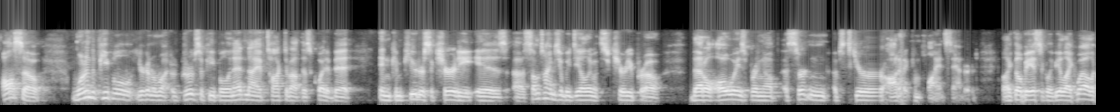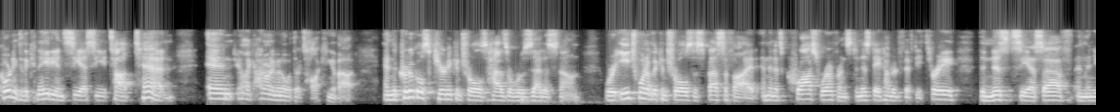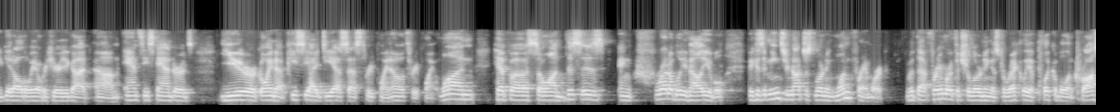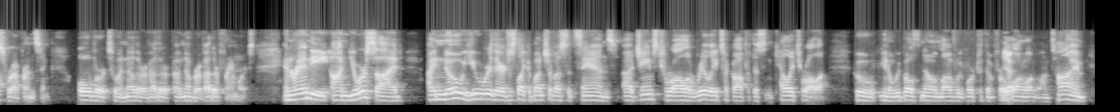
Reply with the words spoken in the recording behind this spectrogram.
Also, one of the people you're going to run groups of people, and Ed and I have talked about this quite a bit in computer security, is uh, sometimes you'll be dealing with Security Pro that'll always bring up a certain obscure audit compliance standard. Like they'll basically be like, well, according to the Canadian CSE top 10, and you're like, I don't even know what they're talking about. And the critical security controls has a Rosetta Stone where each one of the controls is specified and then it's cross-referenced to NIST 853, the NIST CSF, and then you get all the way over here, you got um, ANSI standards. You're going to have PCI DSS 3.0, 3.1, HIPAA, so on. This is incredibly valuable because it means you're not just learning one framework, but that framework that you're learning is directly applicable and cross-referencing over to another of other a number of other frameworks. And Randy, on your side, I know you were there, just like a bunch of us at SANS. Uh, James Taralla really took off with this, and Kelly Taralla, who you know we both know and love. We've worked with him for yep. a long, long, long time.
